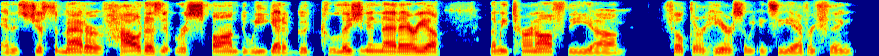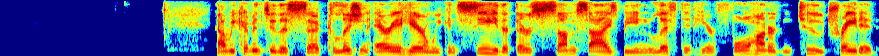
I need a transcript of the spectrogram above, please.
and it's just a matter of how does it respond? Do we get a good collision in that area? Let me turn off the um, filter here so we can see everything. Now we come into this uh, collision area here and we can see that there's some size being lifted here. 402 traded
